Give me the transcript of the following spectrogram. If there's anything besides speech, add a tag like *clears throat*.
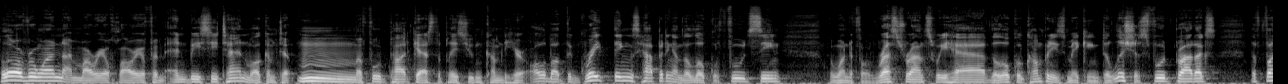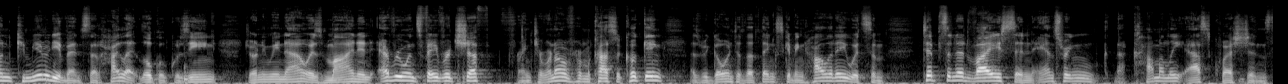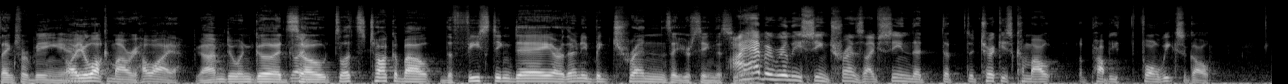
Hello, everyone. I'm Mario Hilario from NBC10. Welcome to Mmm, a food podcast, the place you can come to hear all about the great things happening on the local food scene, the wonderful restaurants we have, the local companies making delicious food products, the fun community events that highlight local cuisine. Joining me now is mine and everyone's favorite chef, Frank Terranova from Casa Cooking, as we go into the Thanksgiving holiday with some tips and advice and answering the commonly asked questions. Thanks for being here. Oh, you're welcome, Ari. How are you? I'm doing good. So let's talk about the feasting day. Are there any big trends that you're seeing this year? I haven't really seen trends. I've seen that the, the turkeys come out probably four weeks ago,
